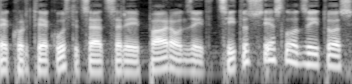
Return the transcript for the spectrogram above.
rekur tiek uzticēts arī pāraudzīt citus ieslodzītos,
